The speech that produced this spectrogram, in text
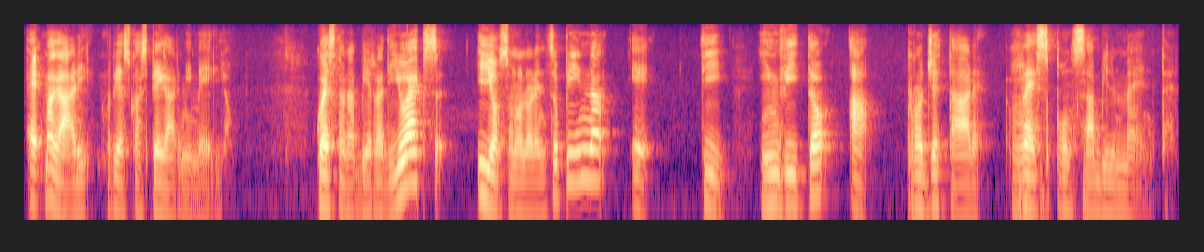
e magari riesco a spiegarmi meglio. Questa è una birra di UX, io sono Lorenzo Pinna e ti invito a progettare responsabilmente.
